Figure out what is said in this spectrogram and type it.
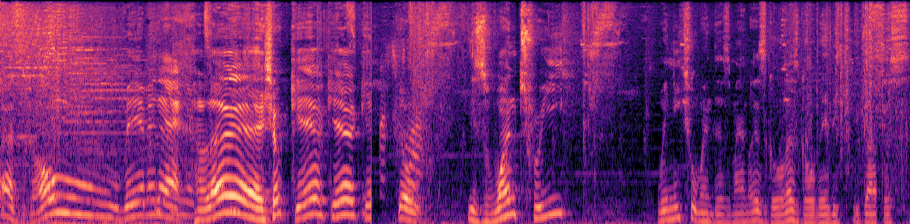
Let's go, baby. That clutch. Okay, okay, okay. Yo, he's 1 3. We need to win this, man. Let's go, let's go, baby. You got this.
